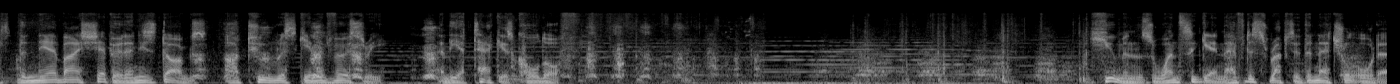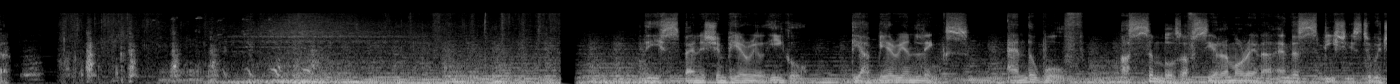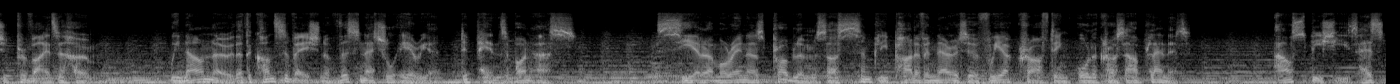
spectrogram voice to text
But the nearby shepherd and his dogs are too risky an adversary, and the attack is called off. Humans once again have disrupted the natural order. The Spanish imperial eagle, the Iberian lynx, and the wolf are symbols of Sierra Morena and the species to which it provides a home. We now know that the conservation of this natural area depends upon us. Sierra Morena's problems are simply part of a narrative we are crafting all across our planet. Our species has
